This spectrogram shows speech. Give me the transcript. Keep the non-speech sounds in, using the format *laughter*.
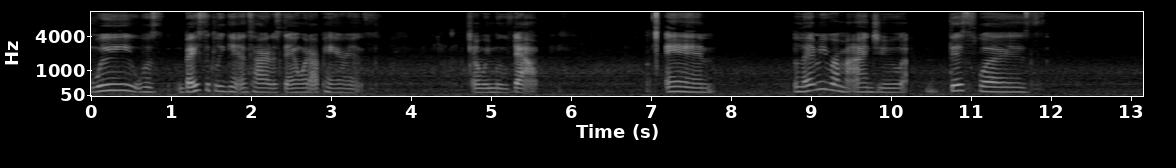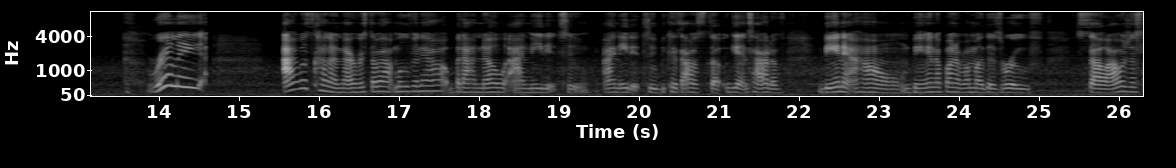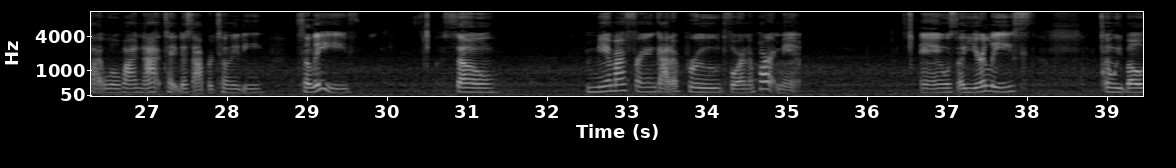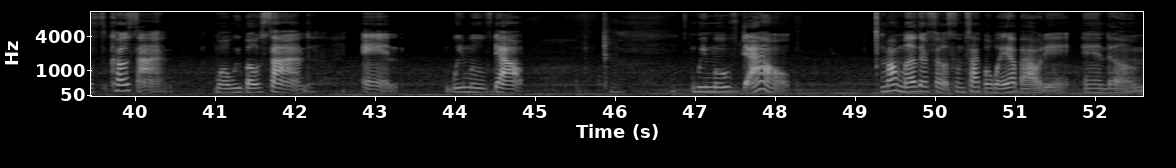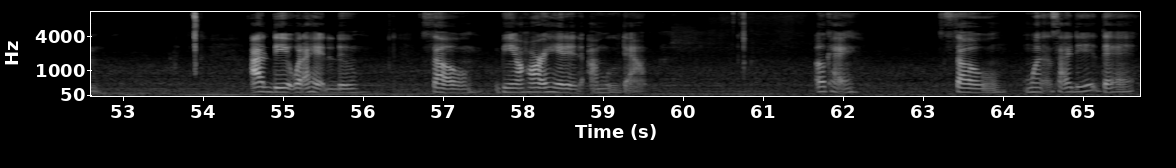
we was basically getting tired of staying with our parents and we moved out. And let me remind you, this was really, I was kind of nervous about moving out, but I know I needed to. I needed to because I was so, getting tired of being at home, being up under my mother's roof. So I was just like, well, why not take this opportunity to leave? So me and my friend got approved for an apartment. And it was a year lease and we both co-signed. Well we both signed and we moved out. We moved out. My mother felt some type of way about it and um i did what i had to do. So being hard-headed i moved out. Okay. So once i did that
